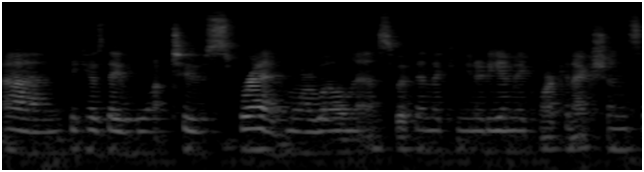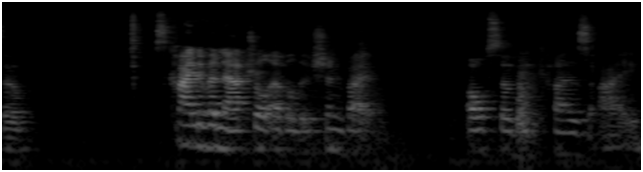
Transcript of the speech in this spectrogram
um, because they want to spread more wellness within the community and make more connections. So it's kind of a natural evolution, but also because I,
